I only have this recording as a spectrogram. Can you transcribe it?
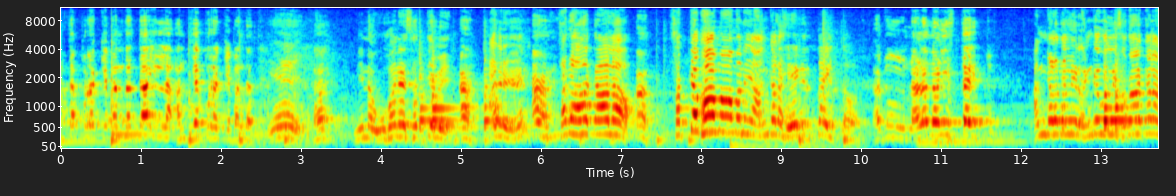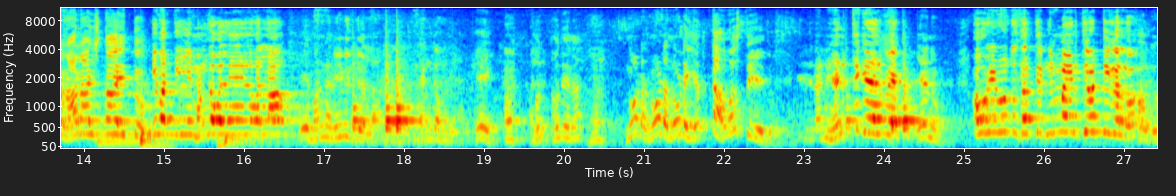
ಅಂತಃಪುರಕ್ಕೆ ಬಂದದ್ದ ಇಲ್ಲ ಅಂತ್ಯಪುರಕ್ಕೆ ಬಂದದ್ದ? ಏ? ನಿನ್ನ ಊಹನೆ ಸತ್ಯವೇ. ಆದ್ರೆ. ಸದಾ ಕಾಲ ಆ. ಸತ್ಯಭಾಮ ಮನೆಯ ಅಂಗಳ ಹೇಗಿರ್ತಾ ಇತ್ತು? ಅದು ನಳನಳಿಸ್ತಾ ಇತ್ತು. ಅಂಗಳದಲ್ಲಿ ರಂಗವಲ್ಲಿ ಸದಾಕಾಲ ರಾರಾಯಿಸ್ತಾ ಇತ್ತು. ಇವತ್ತಿಲ್ಲಿ ಮಂಗವಲ್ಲೇ ಇಲ್ವಲ್ಲ? ಏ ಮಂಗ ನೀನಿದ್ಯಲ್ಲ? ರಂಗವಲ್ಲಿ. ಹೌದೇನಾ? ನೋಡ ನೋಡ ನೋಡ ಎಂತ ಅವಸ್ಥೆ ಇದು? ನನ್ನ ಹೆಂಡತಿಗೆ ಹೇಳ್ಬೇಕು. ಏನು? ಅವ್ರು ಇರುವುದು ಸತ್ಯ ನಿಮ್ಮ ಹೆಂಡತಿ ಒಟ್ಟಿಗಲ್ವ? ಹೌದು.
